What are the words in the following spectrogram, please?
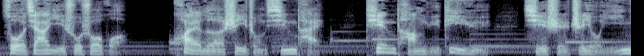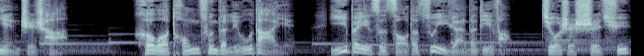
作家一书说过，快乐是一种心态，天堂与地狱其实只有一念之差。和我同村的刘大爷，一辈子走的最远的地方就是市区，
